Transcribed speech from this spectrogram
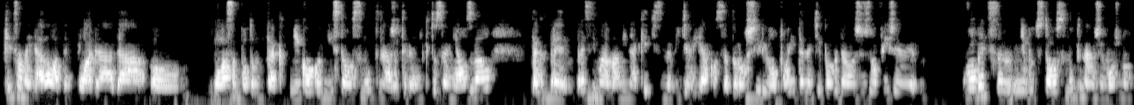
keď som aj dávala ten plagát a bola som potom tak niekoľko dní z toho smutná, že teda nikto sa neozval, tak pre, presne moja mamina, keď sme videli, ako sa to rozšírilo po internete, povedala, že Žofi, že vôbec nebuď z toho smutná, že možno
